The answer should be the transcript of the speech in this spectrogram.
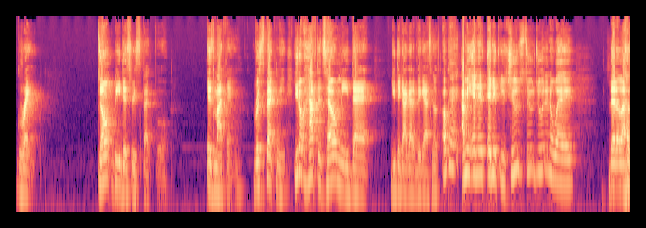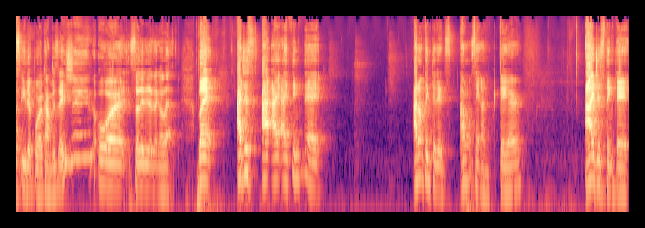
great. Don't be disrespectful, is my thing. Respect me. You don't have to tell me that you think I got a big ass nose. Okay. I mean, and if, and if you choose to, do it in a way that allows either for a conversation or so that it doesn't go left. But I just, I, I, I think that, I don't think that it's, I won't say unfair. I just think that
